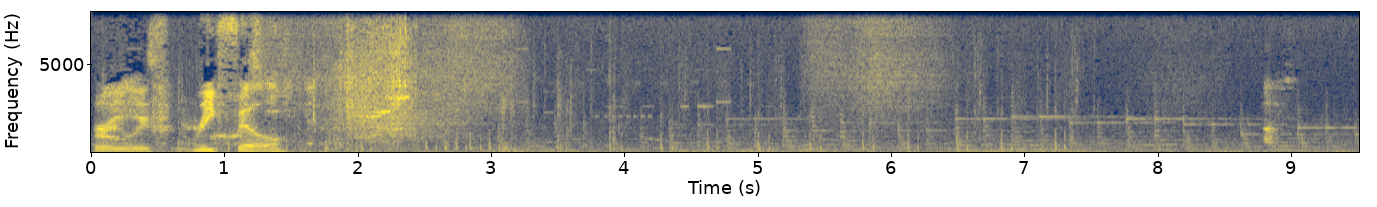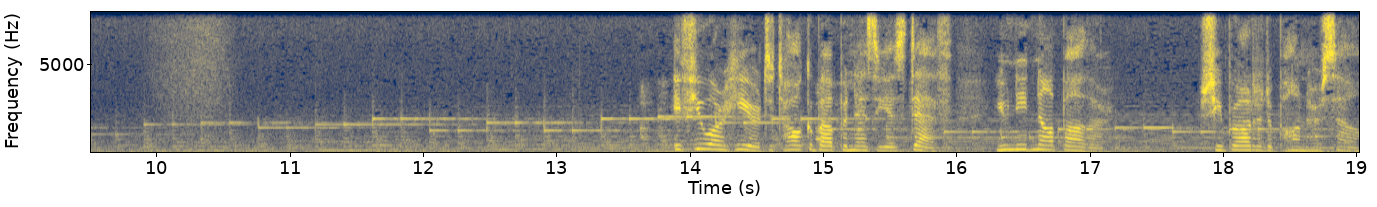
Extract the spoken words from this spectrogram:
Re- refill. If you are here to talk about Benezia's death, you need not bother. She brought it upon herself.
